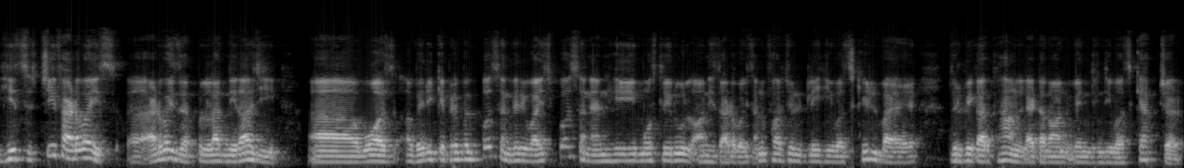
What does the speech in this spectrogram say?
his chief advice, uh, advisor, Prahlad Niraji, uh, was a very capable person, very wise person, and he mostly ruled on his advice. Unfortunately, he was killed by Zulfikar Khan later on when Jinji was captured.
